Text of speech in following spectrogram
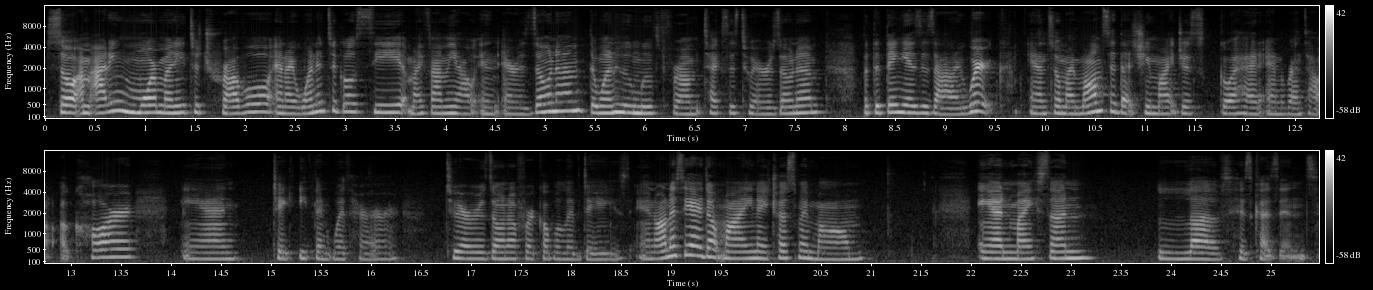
So I'm adding more money to travel and I wanted to go see my family out in Arizona, the one who moved from Texas to Arizona. But the thing is, is that I work. And so my mom said that she might just go ahead and rent out a car and take Ethan with her to Arizona for a couple of days. And honestly, I don't mind. I trust my mom. And my son loves his cousins.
